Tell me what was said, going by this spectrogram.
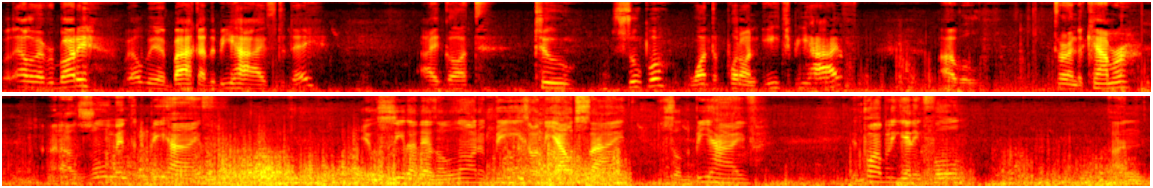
Well, hello everybody. Well, we're back at the beehives today. I got two super, one to put on each beehive. I will turn the camera and I'll zoom into the beehive. You'll see that there's a lot of bees on the outside. So the beehive is probably getting full. And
